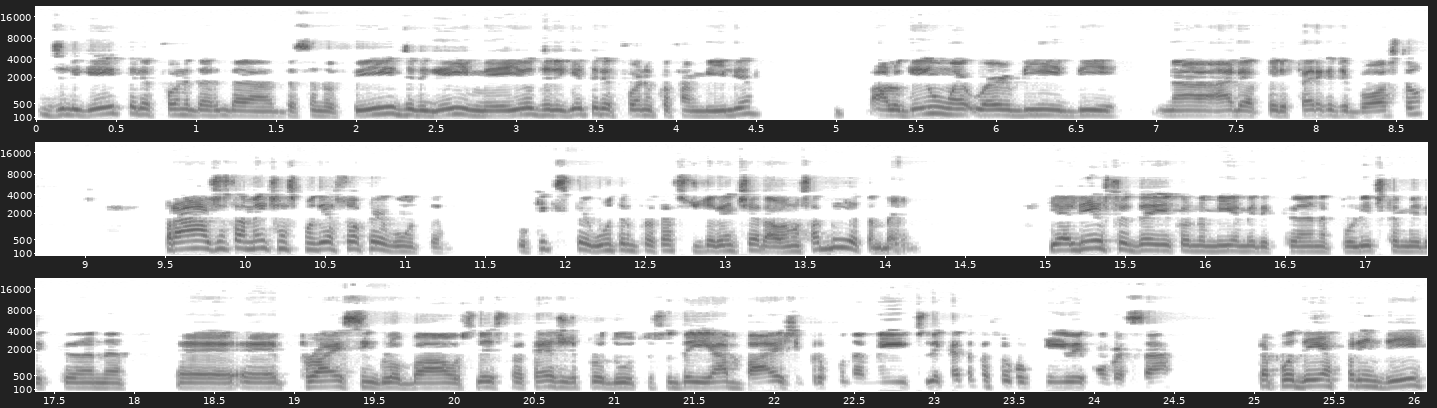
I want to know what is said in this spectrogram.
desliguei o telefone da, da, da Sanofi, desliguei e-mail, desliguei telefone com a família, aluguei um Airbnb na área periférica de Boston para justamente responder a sua pergunta. O que, que se pergunta no processo de gerente geral? Eu não sabia também. E ali eu estudei economia americana, política americana, é, é, pricing global, estudei estratégia de produto, estudei a base profundamente, estudei cada pessoa com quem eu ia conversar para poder aprender.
